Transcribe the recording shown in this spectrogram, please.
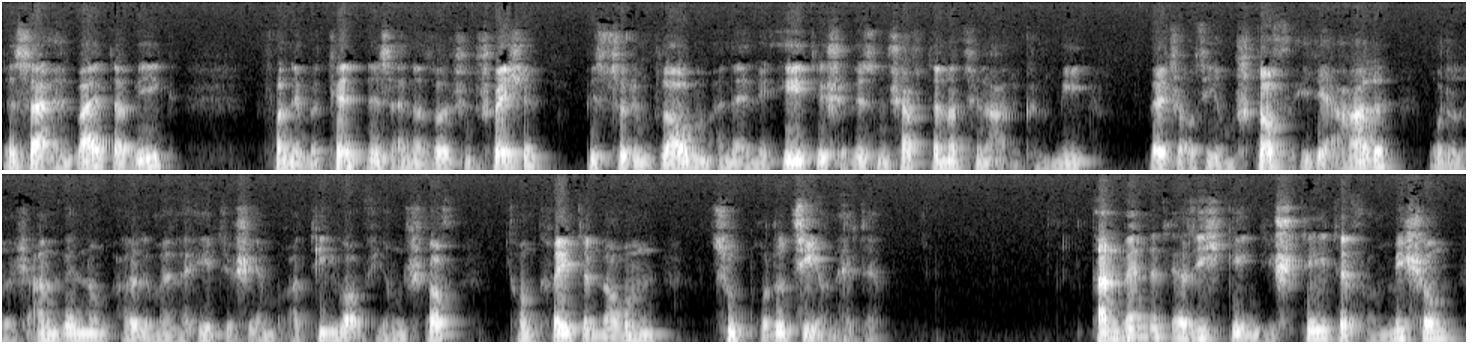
es sei ein weiter Weg von dem Bekenntnis einer solchen Schwäche bis zu dem Glauben an eine ethische Wissenschaft der Nationalökonomie, welche aus ihrem Stoff Ideale oder durch Anwendung allgemeiner ethischer Imperative auf ihren Stoff konkrete Normen zu produzieren hätte. Dann wendet er sich gegen die stete Vermischung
